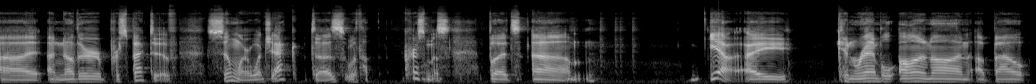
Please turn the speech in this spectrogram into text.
uh, another perspective, similar what Jack does with Christmas. But um, yeah, I can ramble on and on about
